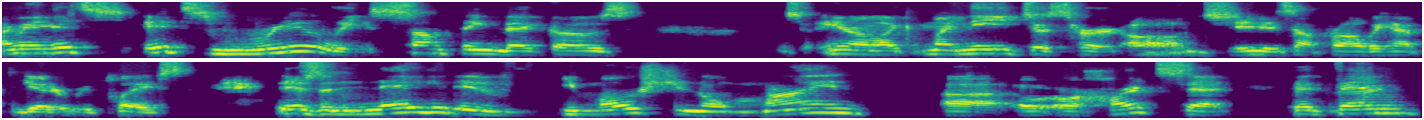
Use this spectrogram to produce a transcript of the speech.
I mean, it's it's really something that goes, you know, like my knee just hurt. Oh, geez, I'll probably have to get it replaced. There's a negative emotional mind uh, or, or heart set that then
